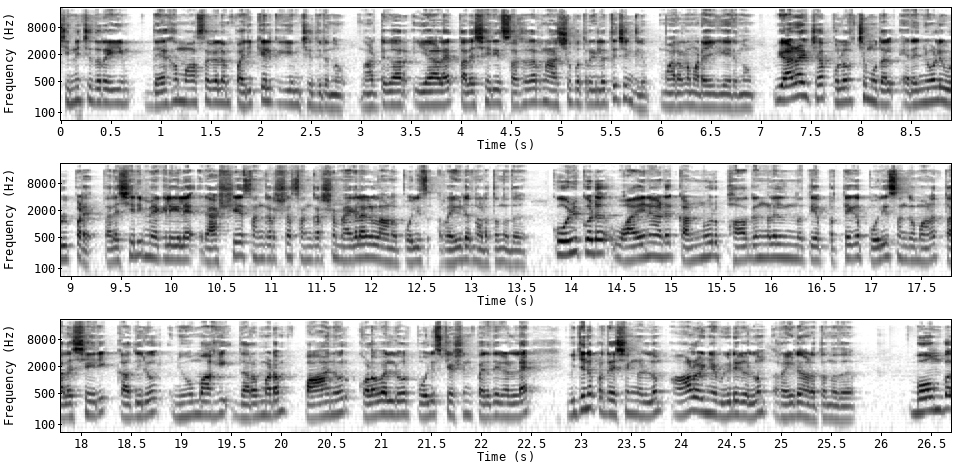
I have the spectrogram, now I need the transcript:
ചിന്നിച്ചിതറുകയും ദേഹമാസകലം പരിക്കേൽക്കുകയും ചെയ്തിരുന്നു. നാട്ടുകാർ ഇയാളെ തലശ്ശേരി സഹകരണ ആശുപത്രിയിൽ എത്തിച്ചെങ്കിലും മരണമടയുകയായിരുന്നു. വ്യാഴാഴ്ച പുലർച്ചെ മുതൽ എരഞ്ഞോളി ഉൾപ്പെടെ തലശ്ശേരി മേഖലയിലെ രാഷ്ട്രീയ സംഘർഷ സംഘർഷ മേഖലകളിലാണ് പോലീസ് റെയ്ഡ് നടത്തുന്നത്. കോഴിക്കോട് വയനാട് കണ്ണൂർ ഭാഗങ്ങളിൽ നിന്നെത്തിയ പ്രത്യേക പോലീസ് സംഘമാണ് തലശ്ശേരി കതിരൂർ ന്യൂമാഹി ധർമ്മടം പാനൂർ കൊളവല്ലൂർ പോലീസ് സ്റ്റേഷൻ പരിധികളിലെ വിജന പ്രദേശങ്ങളിലും ആളൊഴിഞ്ഞ വീടുകളിലും റെയ്ഡ് നടത്തുന്നത്. ബോംബ്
